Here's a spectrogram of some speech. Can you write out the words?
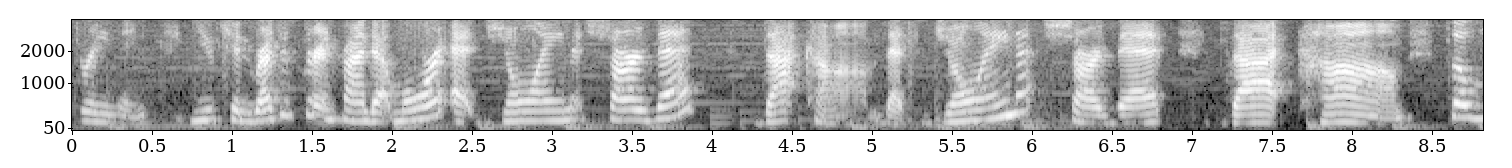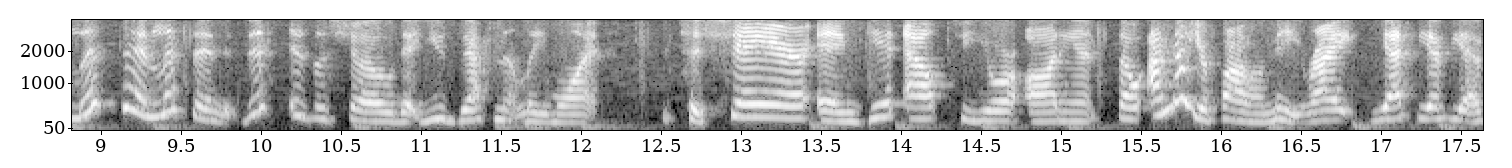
Streaming. You can register and find out more at joinsharvette.com. That's joinsharvette.com. So listen, listen, this is a show that you definitely want to share and get out to your audience. So I know you're following me, right? Yes, yes, yes.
